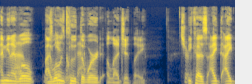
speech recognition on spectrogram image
i mean i um, will i will include the word allegedly Sure. because I I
